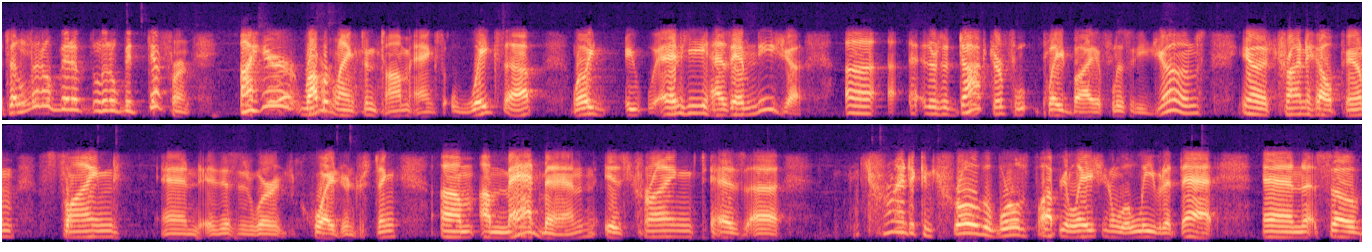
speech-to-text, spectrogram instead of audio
It's a little bit a little bit different. I hear Robert Langston, Tom Hanks, wakes up. Well, he, he and he has amnesia. Uh, there's a doctor fl- played by Felicity Jones, you know, trying to help him find, and this is where it's quite interesting. Um, a madman is trying has uh, trying to control the world's population. We'll leave it at that. And so,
